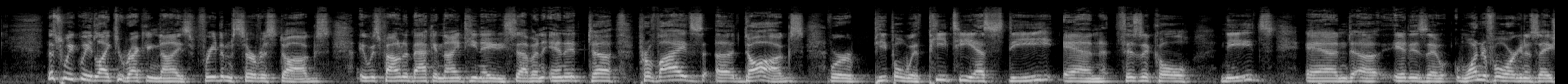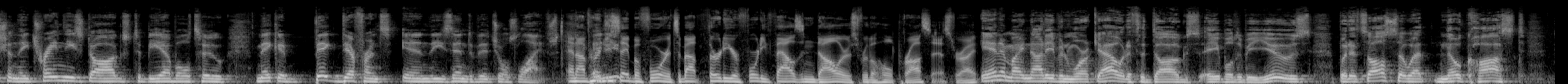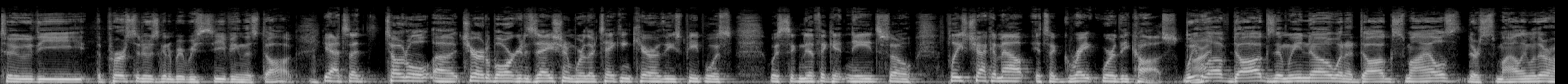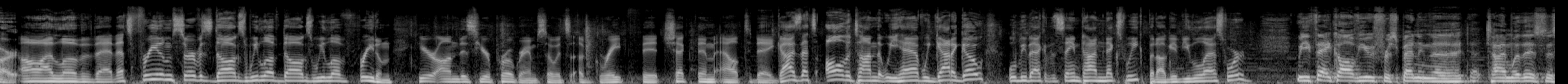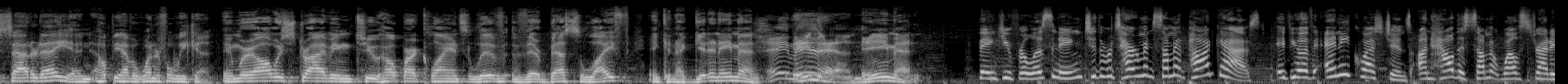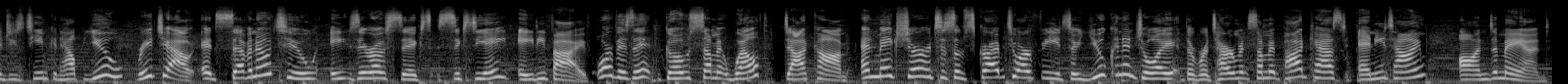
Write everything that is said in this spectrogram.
This week, we'd like to recognize Freedom Service Dogs. It was founded back in 1987, and it uh, provides uh, dogs for people with PTSD and physical needs. And uh, it is a wonderful organization. They train these dogs to be able to make a big difference in these individuals' lives. And I've heard you, say before it's about thirty or forty thousand dollars for the whole process, right? And it might not even work out if the dog's able to be used, but it's also at no cost to the the person who's going to be receiving this dog. Yeah, it's a total uh, charitable organization where they're taking care of these people with with significant needs. So please check them out. It's a great worthy cause. We love dogs, and we know when a dog smiles, they're smiling with their heart. Oh, I love that. That's Freedom Service Dogs. We love dogs. We love freedom here on this here program. So it's a great fit. Check them out today. Guys, that's all the time that we have. We got to go. We'll be back at the same time next week, but I'll give you the last word. We thank all of you for spending the time with us this Saturday and hope you have a wonderful weekend. And we're always striving to help our clients live their best life. And can I get an amen? Amen. Amen. Amen. Thank you for listening to the Retirement Summit podcast. If you have any questions on how the Summit Wealth Strategies team can help you, reach out at 702 806 6885 or visit GoSummitWealth.com and make sure to subscribe to our feed so you can enjoy the Retirement Summit podcast anytime on demand.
